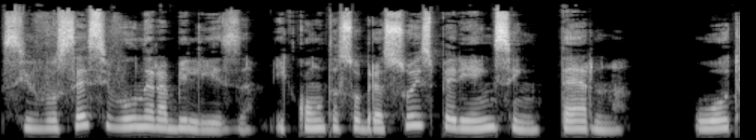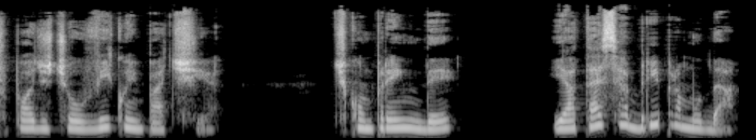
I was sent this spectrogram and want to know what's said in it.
se você se vulnerabiliza e conta sobre a sua experiência interna, o outro pode te ouvir com empatia, te compreender e até se abrir para mudar.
